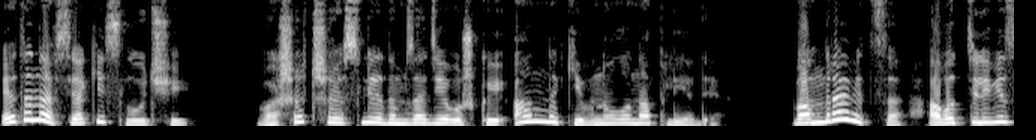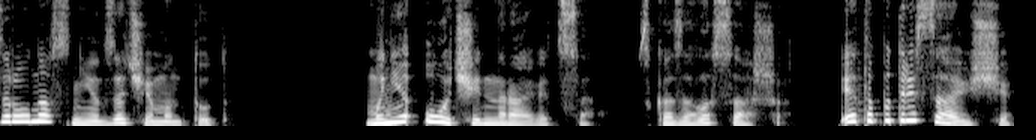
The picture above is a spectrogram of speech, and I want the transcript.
это на всякий случай». Вошедшая следом за девушкой Анна кивнула на пледы. «Вам нравится? А вот телевизора у нас нет, зачем он тут?» «Мне очень нравится», — сказала Саша. «Это потрясающе!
